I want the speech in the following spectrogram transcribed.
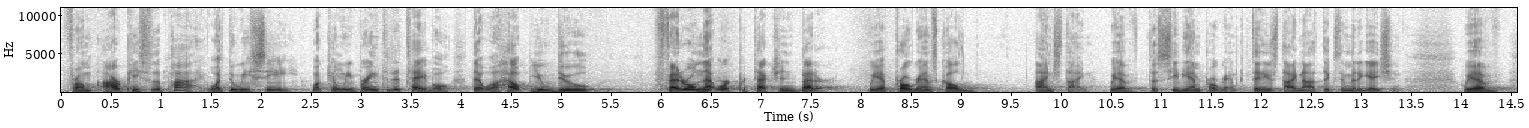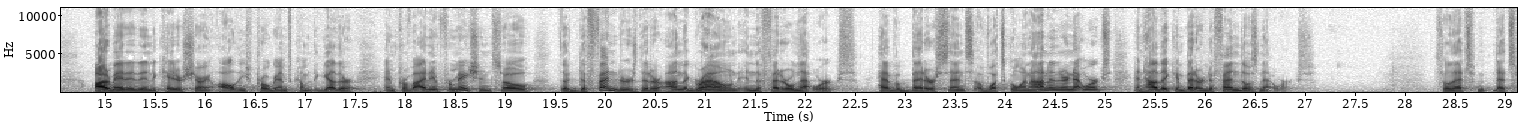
from our piece of the pie. What do we see? What can we bring to the table that will help you do federal network protection better? We have programs called Einstein. We have the CDM program, Continuous Diagnostics and Mitigation. We have automated indicator sharing. All these programs come together and provide information so the defenders that are on the ground in the federal networks have a better sense of what's going on in their networks and how they can better defend those networks. So that's, that's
